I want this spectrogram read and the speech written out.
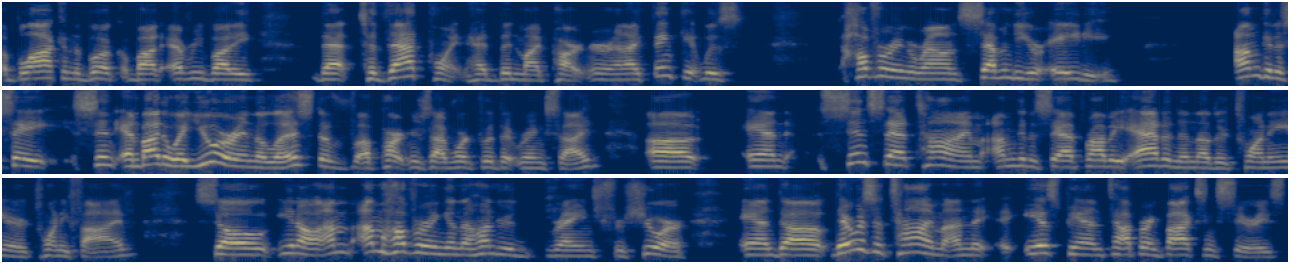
a block in the book about everybody that to that point had been my partner, and I think it was hovering around 70 or 80. I'm going to say, and by the way, you are in the list of uh, partners I've worked with at Ringside. Uh, and since that time, I'm going to say I've probably added another 20 or 25. So, you know, I'm, I'm hovering in the 100 range for sure. And uh, there was a time on the ESPN Top Rank Boxing Series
